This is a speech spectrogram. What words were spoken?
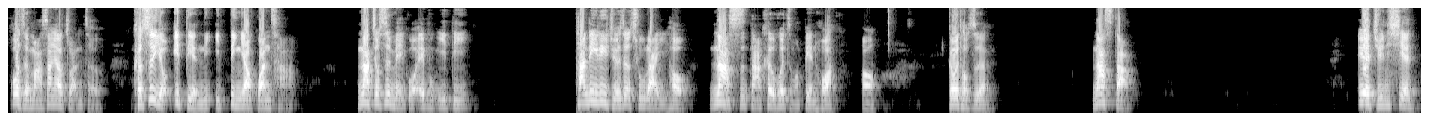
或者马上要转折，可是有一点你一定要观察，那就是美国 FED，它利率决策出来以后，纳斯达克会怎么变化？哦，各位投资人，纳斯达月均线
